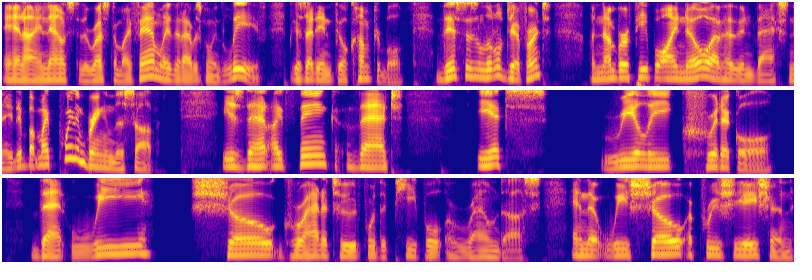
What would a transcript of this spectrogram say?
and I announced to the rest of my family that I was going to leave because I didn't feel comfortable. This is a little different. A number of people I know have been vaccinated, but my point in bringing this up is that I think that it's really critical that we show gratitude for the people around us and that we show appreciation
